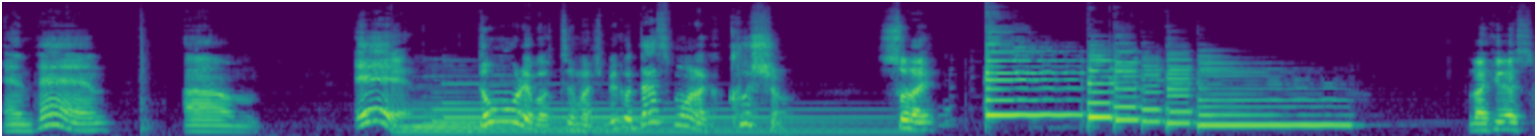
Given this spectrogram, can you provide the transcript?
And then, um, worry about too much because that's more like a cushion. So like, like this.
